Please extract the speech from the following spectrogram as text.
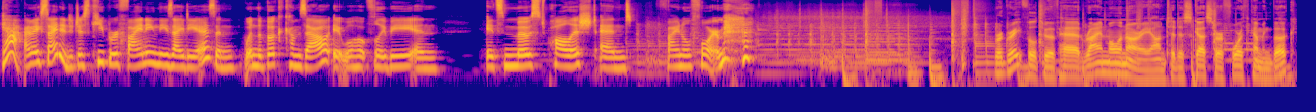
yeah, I'm excited to just keep refining these ideas. And when the book comes out, it will hopefully be in its most polished and final form. We're grateful to have had Ryanne Molinari on to discuss her forthcoming book.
